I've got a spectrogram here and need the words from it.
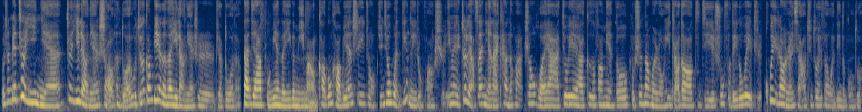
我身边这一年、这一两年少很多，我觉得刚毕业的那一两年是比较多的。大家普遍的一个迷茫，考公考编是一种寻求稳定的一种方式，因为这两三年来看的话，生活呀、就业呀各个方面都不是那么容易找到自己舒服的一个位置，会让人想要去做一份稳定的工作。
